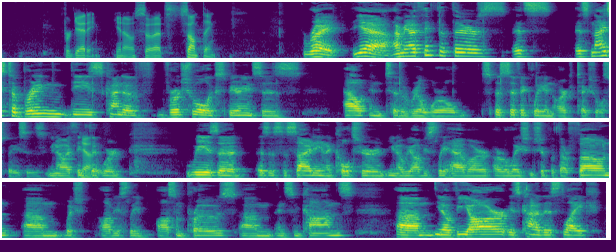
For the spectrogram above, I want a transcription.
forgetting. You know, so that's something. Right. Yeah. I mean, I think that there's it's it's nice to bring these kind of virtual experiences out into the real world, specifically in architectural spaces. You know, I think yeah. that we're we as a as a society and a culture, you know, we obviously have our, our relationship with our phone, um, which obviously awesome pros um, and some cons. Um, you know, VR is kind of this like,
